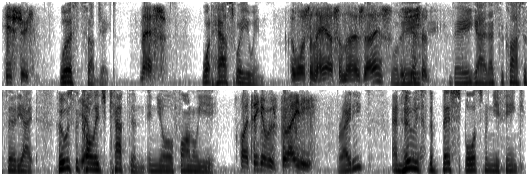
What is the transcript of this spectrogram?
History, worst subject. maths. What house were you in? It wasn't a house in those days. Well, it was there, just a, there you go. That's the class of '38. Who was the Yep. college captain in your final year? I think it was Brady Brady. And who who is the best sportsman you think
